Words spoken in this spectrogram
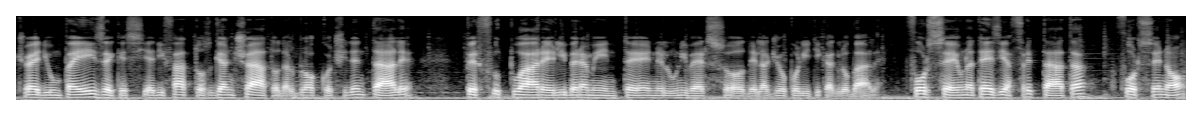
cioè di un paese che si è di fatto sganciato dal blocco occidentale per fluttuare liberamente nell'universo della geopolitica globale. Forse è una tesi affrettata, forse no,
